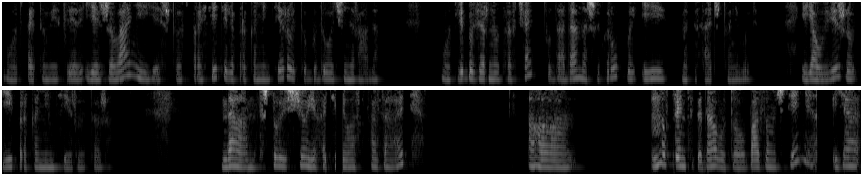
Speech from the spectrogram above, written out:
Вот, поэтому если есть желание, есть что спросить или прокомментировать, то буду очень рада. Вот, либо вернуться в чат туда, да, нашей группы и написать что-нибудь и я увижу и прокомментирую тоже. Да, что еще я хотела сказать? А, ну, в принципе, да, вот о базовом чтении я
